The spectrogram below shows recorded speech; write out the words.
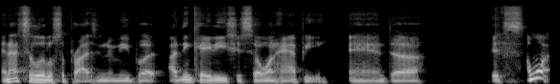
and that's a little surprising to me. But I think KD's just so unhappy, and uh it's. I, I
